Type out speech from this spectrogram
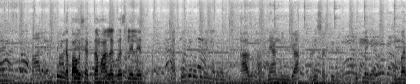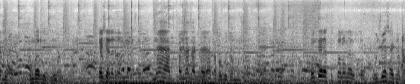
इथं पाहू शकता मालक बसलेले आहेत. आज कोणते कोणते बैल आले माझे आज हरण्या निंजा आणि सर्किट आहे कुठले काय कुंभारली. कुंभारलीचे कशाला जमले कसं नाही आज पहिलाच अड्डा आहे. आता बघू जमू. शकतो कोणत्या रस्त्यात पळवणार काय उजव्या साईडला बघा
